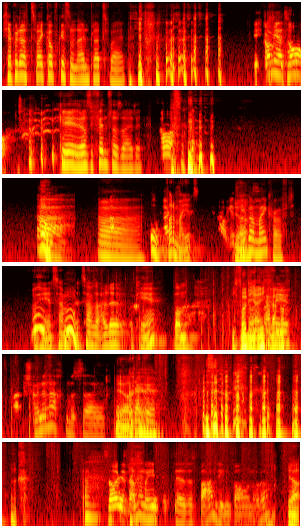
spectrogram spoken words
ich habe gedacht, zwei Kopfkissen und einen Platz frei. Ich komme jetzt hoch. Okay, das ist die Fensterseite. So. Ah. Ah, Oh, warte mal, jetzt. Genau, jetzt Ja. wie bei Minecraft. Okay, jetzt haben, jetzt haben sie alle. Okay, bumm. Ich wollte dich eigentlich gerade noch. schöne Nacht, muss ich sagen. Ja. danke. So, jetzt lassen wir mal hier das, das Bahnding bauen, oder? Ja.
